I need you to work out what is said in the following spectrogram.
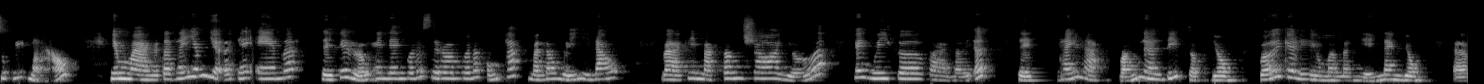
xuất huyết não. Nhưng mà người ta thấy giống như ở trẻ em á, thì cái lượng NDN cholesterol của nó cũng thấp mà đâu bị gì đâu. Và khi mà cân so giữa cái nguy cơ và lợi ích thì thấy là vẫn nên tiếp tục dùng với cái liều mà mình hiện đang dùng. À,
